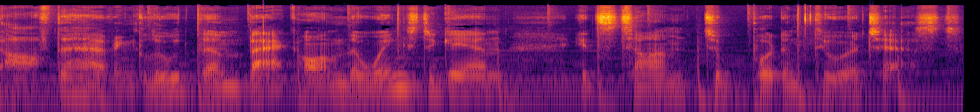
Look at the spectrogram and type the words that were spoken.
After having glued them back on the wings again, it's time to put them to a test.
